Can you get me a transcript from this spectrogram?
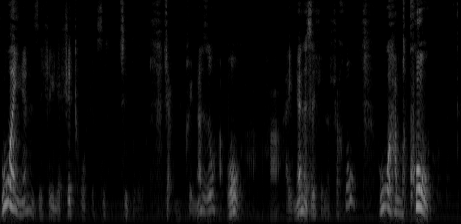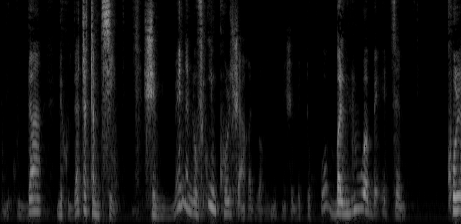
הוא העניין הזה של ישת חושך סיפורו. עכשיו, מבחינה זו, האור, העניין הזה של השחור, הוא המקור, נקודה, נקודת התמצית, שממנה נובעים כל שאר הדברים, מפני שבתוכו בלוע בעצם כל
